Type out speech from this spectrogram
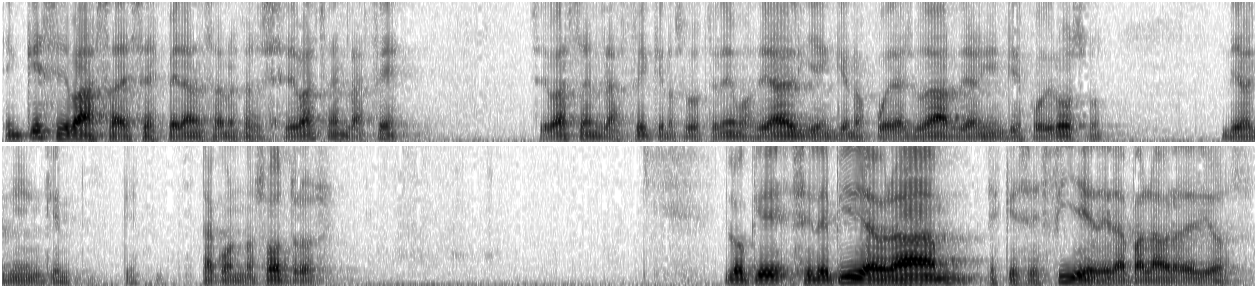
¿En qué se basa esa esperanza nuestra? Se basa en la fe. Se basa en la fe que nosotros tenemos de alguien que nos puede ayudar, de alguien que es poderoso, de alguien que, está con nosotros. Lo que se le pide a Abraham es que se fíe de la palabra de Dios.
